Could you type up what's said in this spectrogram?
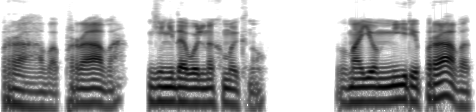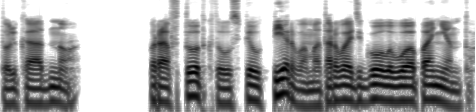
«Право, право», я недовольно хмыкнул. В моем мире право только одно. Прав тот, кто успел первым оторвать голову оппоненту.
